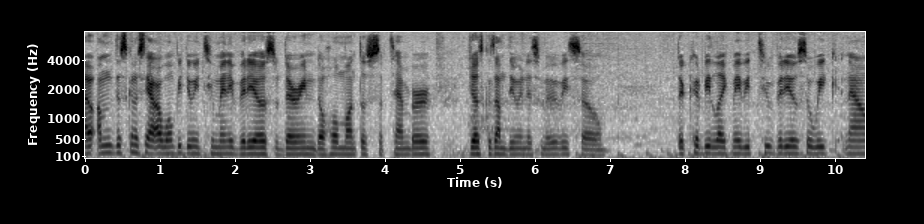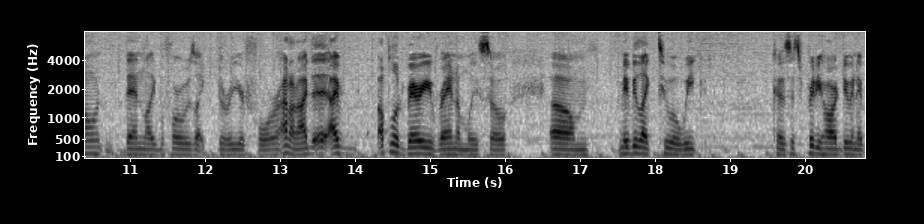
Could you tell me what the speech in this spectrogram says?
I, I'm just gonna say I won't be doing too many videos during the whole month of September, just because I'm doing this movie. So there could be like maybe two videos a week now then like before it was like three or four. I don't know. I, I upload very randomly so um, maybe like two a week because it's pretty hard doing it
